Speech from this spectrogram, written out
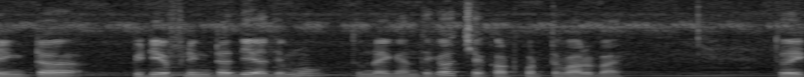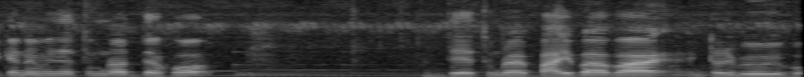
লিঙ্কটা পিডিএফ লিঙ্কটা দিয়ে দেবো তোমরা এখান থেকেও চেক আউট করতে পারবে। তো এখানে তোমরা দেখো যে তোমরা ভাইবা বা ইন্টারভিউ হইব,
